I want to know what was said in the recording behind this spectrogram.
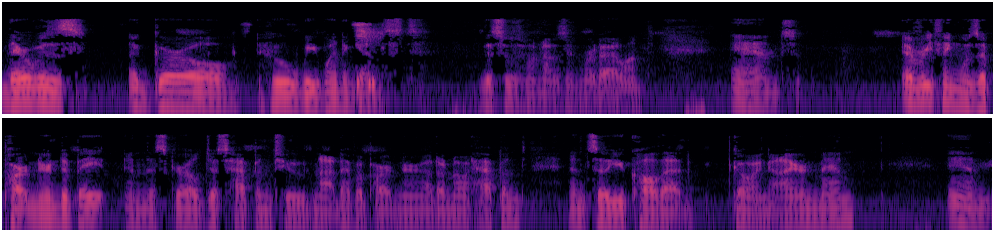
There was a girl who we went against. This was when I was in Rhode Island. And everything was a partner debate, and this girl just happened to not have a partner. I don't know what happened. And so you call that going Iron Man. And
